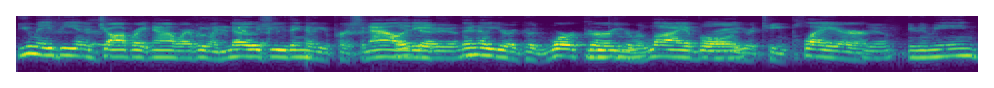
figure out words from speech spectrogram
you may be in a job right now where everyone knows you. They know your personality. Okay, yeah. They know you're a good worker. Mm-hmm. You're reliable. Right. You're a team player. Yeah. You know what I mean?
